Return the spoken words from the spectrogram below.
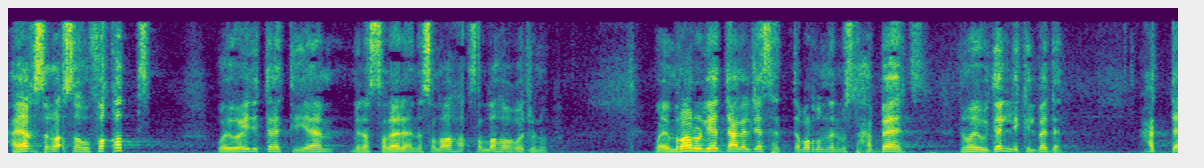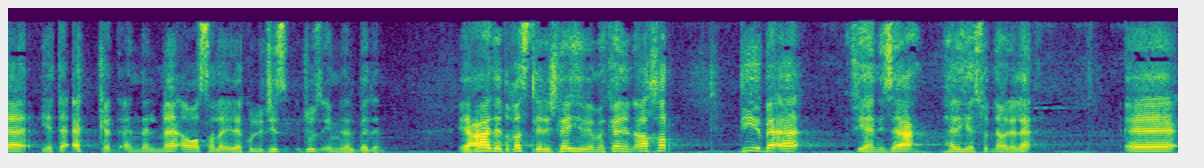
هيغسل رأسه فقط ويعيد الثلاثة أيام من الصلاة لأن صلاها, صلاها وهو جنوب. وإمرار اليد على الجسد ده برضو من المستحبات أنه يدلك البدن حتى يتأكد أن الماء وصل إلى كل جزء, جزء من البدن. إعادة غسل رجليه بمكان آخر دي بقى فيها نزاع هل هي سنة ولا لا؟ آه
